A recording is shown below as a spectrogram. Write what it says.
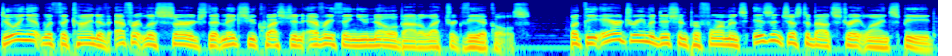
doing it with the kind of effortless surge that makes you question everything you know about electric vehicles. But the Air Dream Edition performance isn't just about straight-line speed.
